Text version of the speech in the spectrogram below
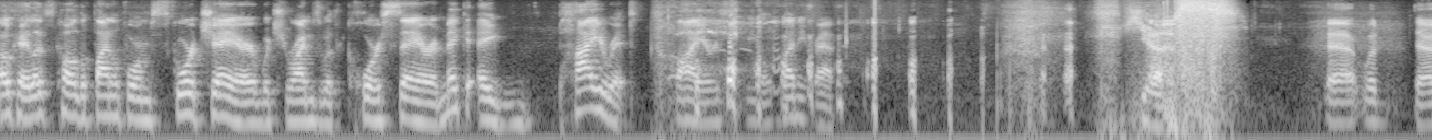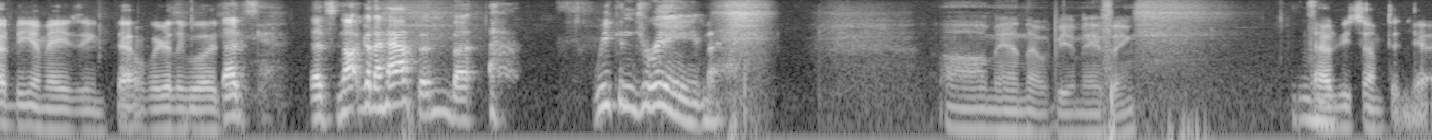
Okay, let's call the final form Scorch Air, which rhymes with Corsair, and make it a pirate fire steel bunny rabbit. Yes. That would that would be amazing. That really would. That's that's not going to happen, but we can dream. Oh man, that would be amazing. That would be something. Yeah.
